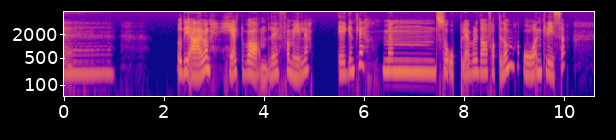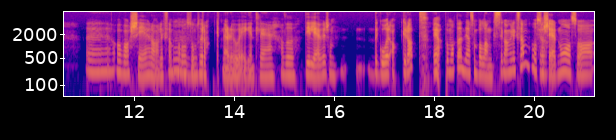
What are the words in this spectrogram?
Eh, og de er jo en helt vanlig familie, egentlig. Men så opplever de da fattigdom og en krise. Eh, og hva skjer da, liksom? Og hos Mm. dem så rakner det jo egentlig Altså, de lever sånn Det går akkurat, Ja. på en måte. De er sånn balansegang, liksom. Og så Ja. skjer det noe, og så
